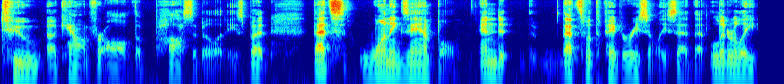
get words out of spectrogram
to account for all the possibilities. But that's one example. And that's what the paper recently said that literally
